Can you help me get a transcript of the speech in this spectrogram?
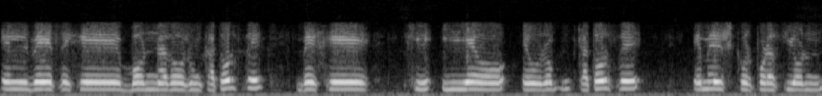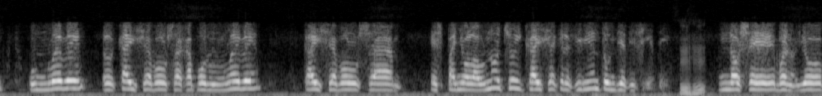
el BCG Bonna 2 un 14%, BG IEO Euro 14%, MS Corporación un 9%, el Caixa Bolsa Japón un 9%, Caixa Bolsa Española un 8% y Caixa Crecimiento un 17% Ujú. no sé, bueno, yo,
